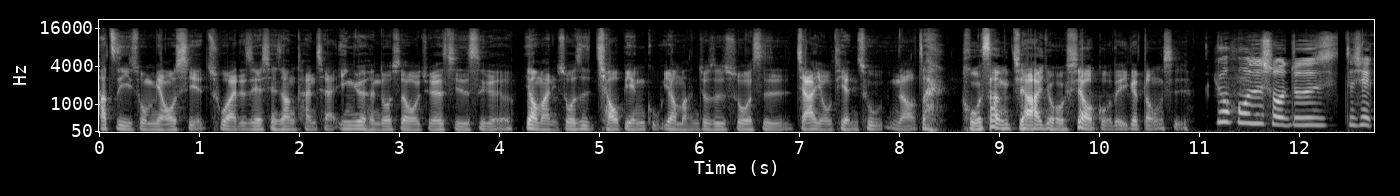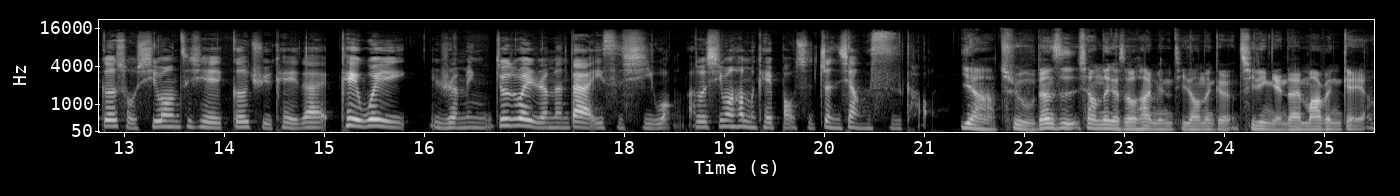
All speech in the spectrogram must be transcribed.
他自己所描写出来的这些现象看起来，音乐很多时候我觉得其实是个，要么你说是敲边鼓，要么就是说是加油添醋，然后在 火上加油效果的一个东西。又或是说，就是这些歌手希望这些歌曲可以在可以为人民，就是为人们带来一丝希望吧，说希望他们可以保持正向思考。Yeah, true。但是像那个时候，它里面提到那个七零年代 Marvin Gaye 啊，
